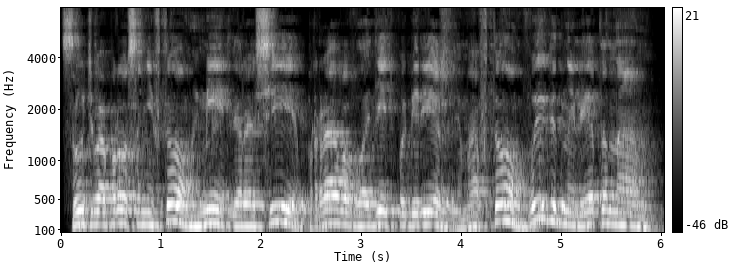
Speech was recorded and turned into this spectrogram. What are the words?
«Суть вопроса не в том, имеет ли Россия право владеть побережьем, а в том, выгодно ли это нам.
